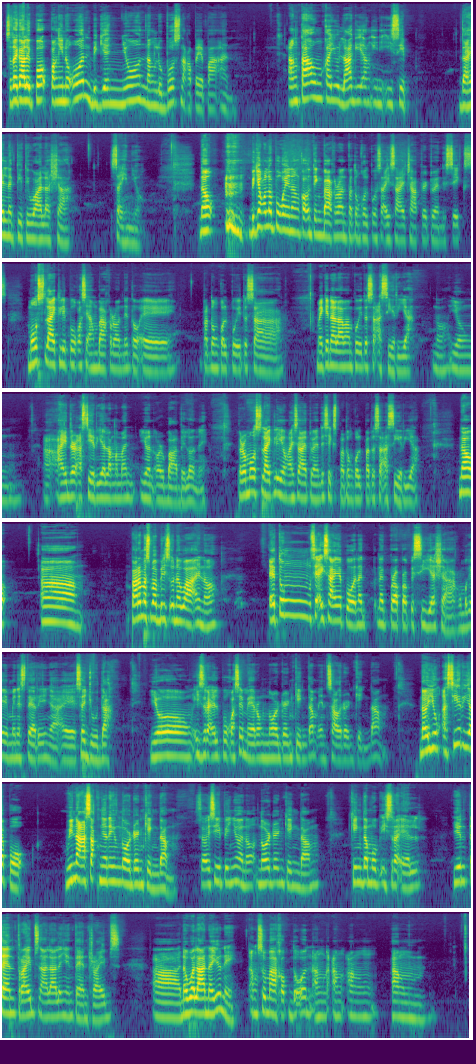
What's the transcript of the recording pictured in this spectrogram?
Sa Tagalog po, Panginoon, bigyan nyo ng lubos na kapayapaan ang taong kayo lagi ang iniisip dahil nagtitiwala siya sa inyo. Now, bigyan ko lang po kayo ng kaunting background patungkol po sa Isaiah chapter 26. Most likely po kasi ang background nito eh patungkol po ito sa may kinalaman po ito sa Assyria, no? Yung uh, either Assyria lang naman 'yon or Babylon eh. Pero most likely yung Isaiah 26 patungkol pa to sa Assyria. Now, uh, para mas mabilis unawaan, no? Etong si Isaiah po, nag, nagpropropesya siya, kumbaga yung ministeryo niya, eh, sa Judah. Yung Israel po kasi merong Northern Kingdom and Southern Kingdom. Now, yung Assyria po, winasak niya na yung Northern Kingdom. So, isipin nyo, no? Northern Kingdom, Kingdom of Israel, yung 10 tribes, naalala niyo yung 10 tribes, uh, nawala na yun eh. Ang sumakop doon, ang, ang, ang, ang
